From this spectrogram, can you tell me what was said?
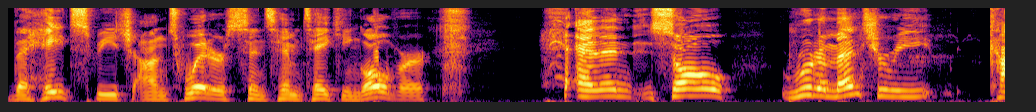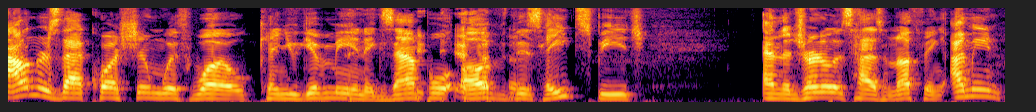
the hate speech on Twitter since him taking over, and then so rudimentary counters that question with, "Well, can you give me an example of this hate speech?" And the journalist has nothing. I mean,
